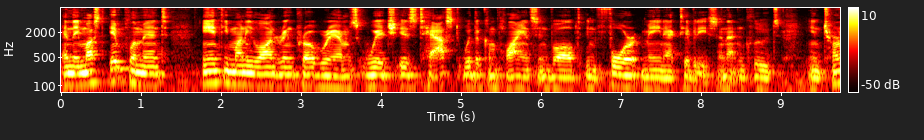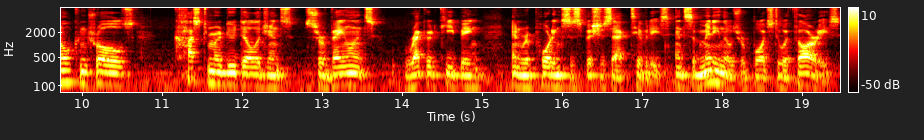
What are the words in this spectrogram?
and they must implement anti money laundering programs, which is tasked with the compliance involved in four main activities, and that includes internal controls, customer due diligence, surveillance, record keeping, and reporting suspicious activities and submitting those reports to authorities.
